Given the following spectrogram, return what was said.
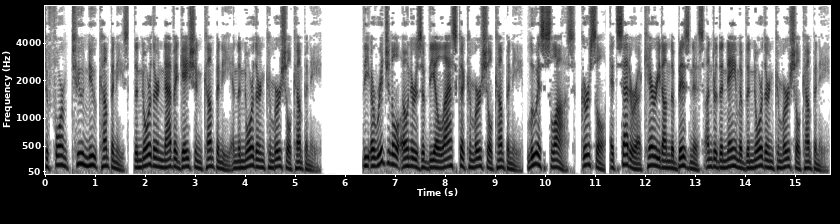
to form two new companies, the Northern Navigation Company and the Northern Commercial Company. The original owners of the Alaska Commercial Company, Louis Sloss, Gerstle, etc. carried on the business under the name of the Northern Commercial Company.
